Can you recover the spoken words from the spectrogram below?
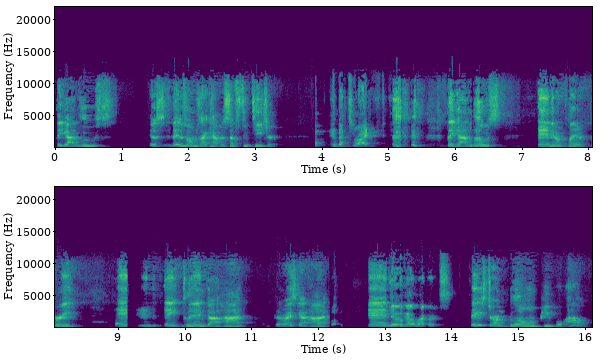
They got loose. It was it was almost like having a substitute teacher. That's right. they got loose and they were playing free and and Glen got hot, Glen Rice got hot, and Still got records. they start blowing people out.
